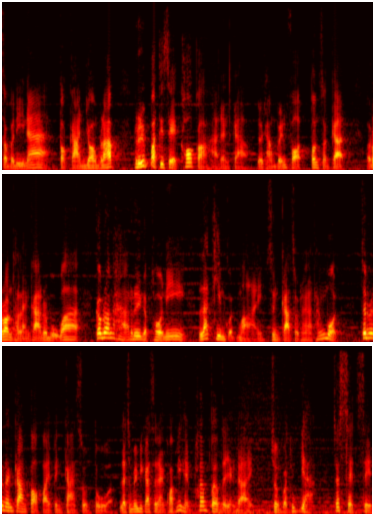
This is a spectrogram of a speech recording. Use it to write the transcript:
สบดีหน้า ต่อการยอมรับ หรือปฏิเสธข้อกล่าวหาดังกล่าว โดยทางเบรนท์ฟอร์ดต้นสังกัดรอนแถลงการระบุว่ากำลังหารือกับโทนี่และทีมกฎหมาย ซึ่งการสนทนาทั้งหมด จะดำเนินการต่อไปเป็นการส่วนตัว และจะไม่มีการแสดงความคิดเห็นเพิ่มเติมแต่อย่างใดจนกว่าทุกอย่างจะเสร็จสิ้น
